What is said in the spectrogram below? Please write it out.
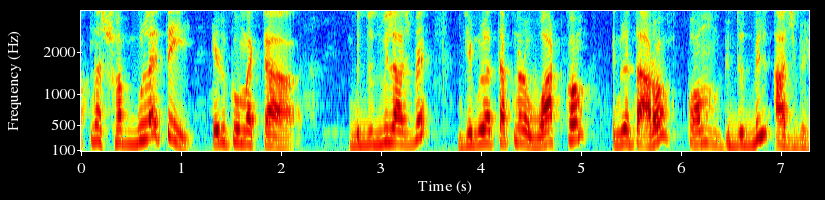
আপনার সবগুলাতেই এরকম একটা বিদ্যুৎ বিল আসবে, যেগুলোতে আপনার ওয়াট কম, এগুলোতে আরও কম বিদ্যুৎ বিল আসবে।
